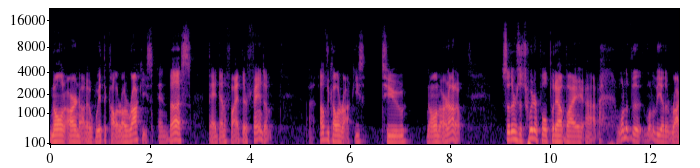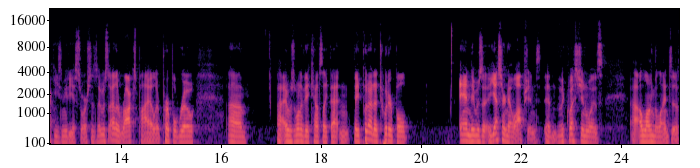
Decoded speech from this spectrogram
Nolan Arenado with the Colorado Rockies, and thus they identified their fandom uh, of the Colorado Rockies to Nolan Arenado. So there's a Twitter poll put out by uh, one of the one of the other Rockies media sources. It was either Rox Pile or Purple Row. Um, it was one of the accounts like that, and they put out a Twitter poll, and it was a yes or no options. And the question was uh, along the lines of,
